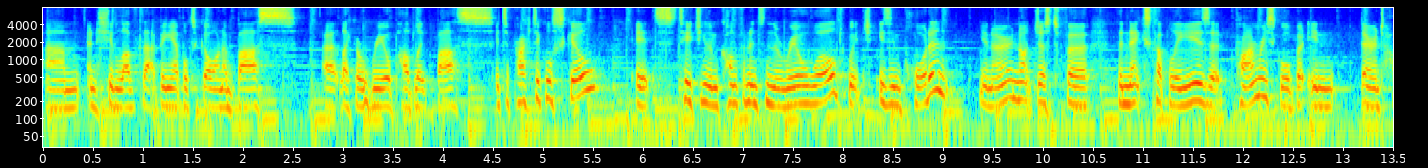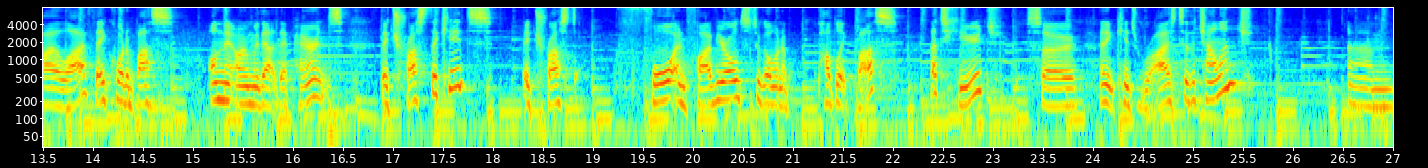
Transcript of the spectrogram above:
um, and she loved that, being able to go on a bus, uh, like a real public bus. It's a practical skill. It's teaching them confidence in the real world, which is important, you know, not just for the next couple of years at primary school, but in their entire life. They caught a bus on their own without their parents. They trust the kids. They trust four and five year olds to go on a public bus. That's huge. So I think kids rise to the challenge. Um,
